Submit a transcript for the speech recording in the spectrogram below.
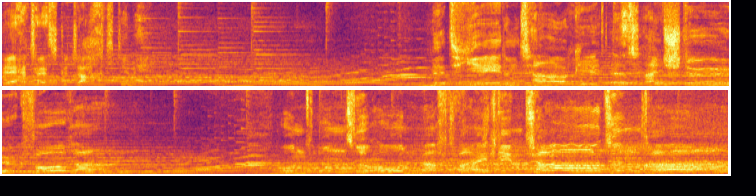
Wer hätte es gedacht, Demi? Mit jedem Tag geht es ein Stück voran. Und unsere Ohnmacht weicht dem Taten dran.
